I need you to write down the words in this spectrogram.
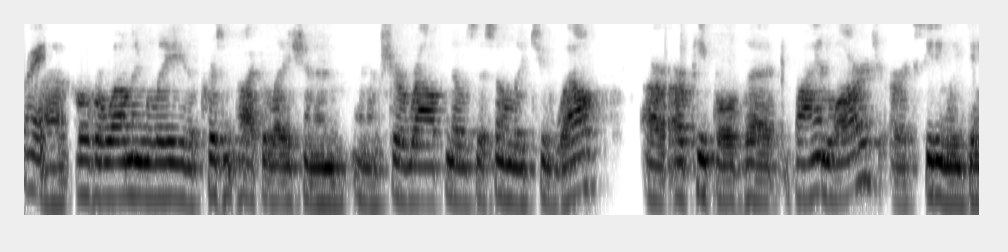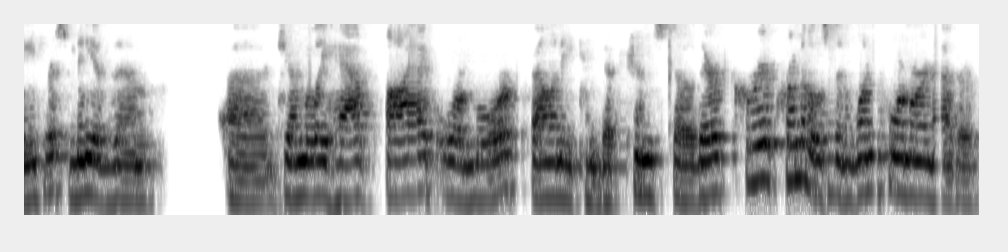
Right. Uh, overwhelmingly, the prison population, and, and, I'm sure Ralph knows this only too well, are, are, people that by and large are exceedingly dangerous. Many of them uh, generally have five or more felony convictions. So they're career criminals in one form or another.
